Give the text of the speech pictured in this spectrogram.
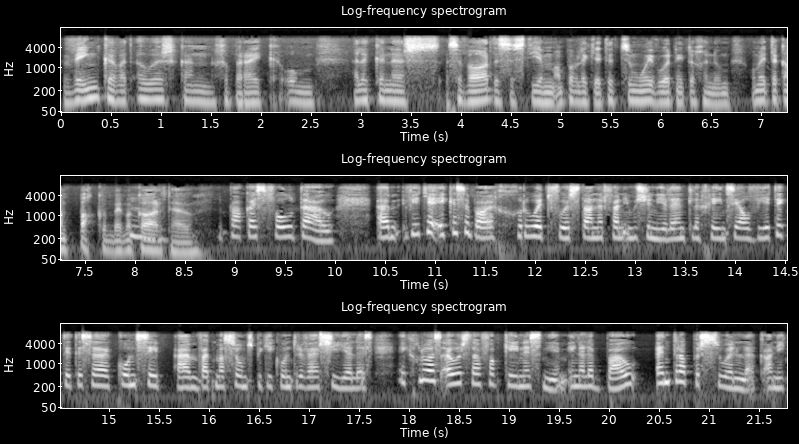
wenke wat ouers kan gebruik om hulle kinders se waardesisteem, amper wil ek dit so mooi woord net te genoem, om net te kan pak en bymekaar hmm. te hou. Pak is vol te hou. Ehm um, weet jy ek is 'n baie groot voorstander van emosionele intelligensie. Al weet ek dit is 'n konsep ehm um, wat maar soms bietjie kontroversieel is. Ek glo as ouers daarvan kennis neem en hulle bou intrapersoonlik aan die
